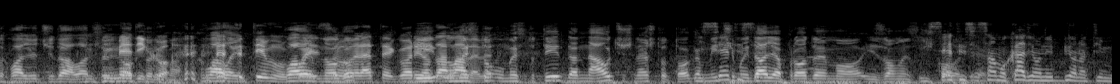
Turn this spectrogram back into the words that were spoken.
Zahvaljujući, da, Lacijovim Mediko. doktorima. Hvala im, Timu hvala koji im su, mnogo. brate, gori I od lave, umesto, umesto ti da naučiš nešto od toga, I mi ćemo i se- dalje da prodajemo iz online škola. I seti se samo kad je on bio na tim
